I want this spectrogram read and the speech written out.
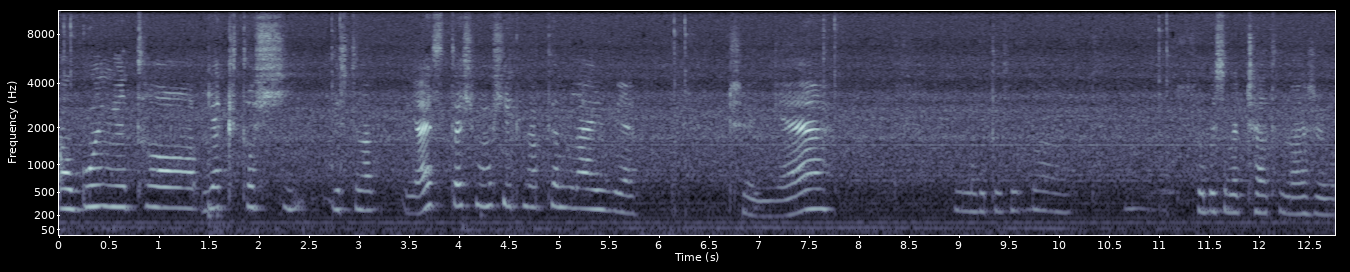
Ogólnie to jak ktoś jeszcze na... Jesteś musik na tym live'ie, czy nie? Nie mogę to zobaczyć. Zrobię sobie czat na żywo.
